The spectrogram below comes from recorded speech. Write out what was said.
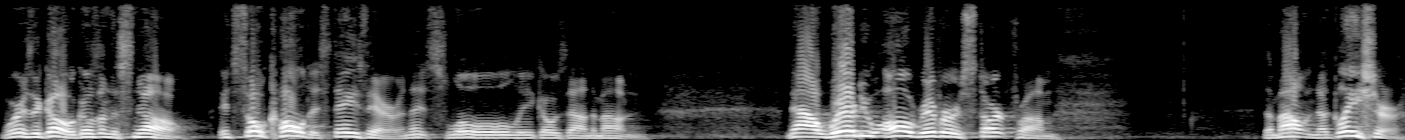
Where does it go? It goes on the snow. It's so cold it stays there, and then it slowly goes down the mountain. Now, where do all rivers start from? The mountain, a glacier,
